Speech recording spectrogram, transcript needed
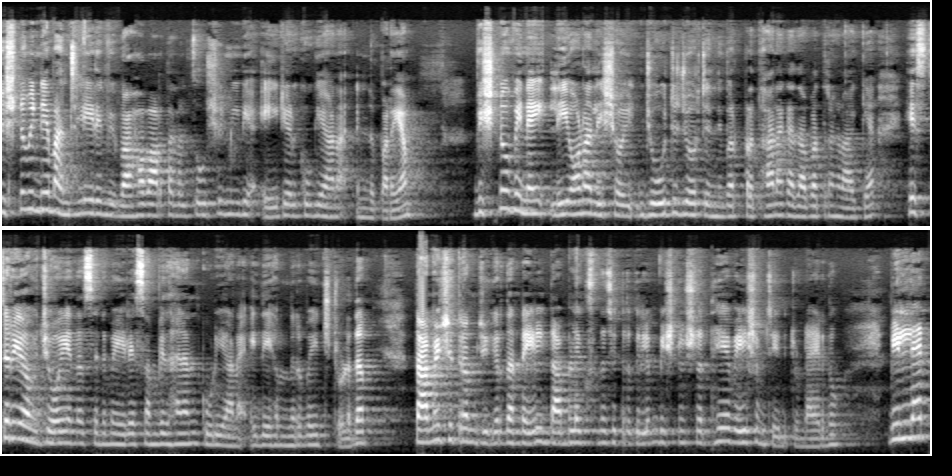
വിഷ്ണുവിന്റെയും അഞ്ജലിയുടെയും വിവാഹ വാർത്തകൾ സോഷ്യൽ മീഡിയ ഏറ്റെടുക്കുകയാണ് എന്ന് പറയാം. വിഷ്ണു വിനയ് ലിയോണ ലിഷോയ് ജോർജ് ജോർജ് എന്നിവർ പ്രധാന കഥാപാത്രങ്ങളാക്കിയ ഹിസ്റ്ററി ഓഫ് ജോയ് എന്ന സിനിമയിലെ സംവിധാനം കൂടിയാണ് ഇദ്ദേഹം നിർവഹിച്ചിട്ടുള്ളത്. തമിഴ് ചിത്രം ജിഗർദണ്ഡയിൽ ഡബിൾ എക്സ് എന്ന ചിത്രത്തിലും വിഷ്ണു ശ്രദ്ധേയ വേഷം ചെയ്തിട്ടുണ്ടായിരുന്നു. Villain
